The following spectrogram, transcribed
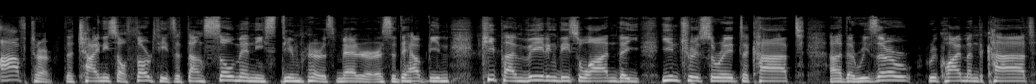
After the Chinese authorities have done so many stimulus measures, they have been keep unveiling this one, the interest rate cut, uh, the reserve requirement cut,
